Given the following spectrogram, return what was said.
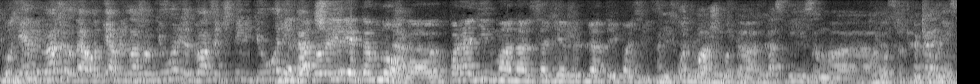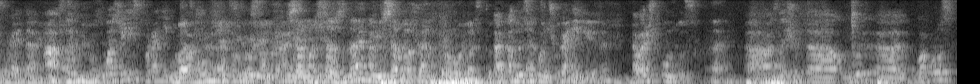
Вот я предложил, да, вот я предложил теорию, 24 теории, Нет, 24 которые... это много. Парадигма, она содержит для три позиции. Вот ваш вот а, космизм, а, вот какая есть какая-то. А, у вас же есть парадигма, У вас есть? Самосознание и самоконтроль. Так, одну секундочку, коллеги. Товарищ Пунтус, а, значит, а, вы, а, вопрос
